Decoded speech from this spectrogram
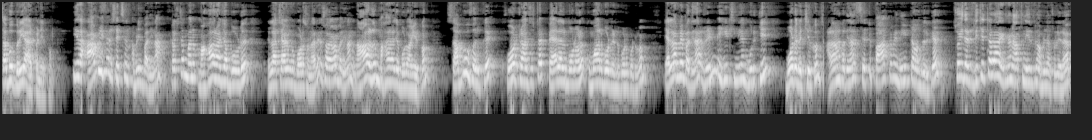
சபுபிரியை ஆட் பண்ணியிருக்கோம். இதில் ஆம்பிளிஃபயர் செக்ஷன் அப்படின்னு பார்த்தீங்கன்னா கஸ்டமர் மகாராஜா போர்டு எல்லா சேனலுக்கும் போட சொன்னார். ஸோ அதெல்லாம் பார்த்தீங்கன்னா நாலு மகாராஜா போர்டு வாங்கியிருக்கோம். சப்வூஃபருக்கு ஃபோர் டிரான்சிஸ்டர் பேரல் போனோவில் குமார் போர்டு ரெண்டு போர்டு போட்டிருக்கோம். எல்லாமே பார்த்தீங்கன்னா ரெண்டு ஹீட்ஸிங்லேயே முறுக்கி போர்டை வச்சிருக்கோம். அதனால் பார்த்தீங்கன்னா செட்டு பார்க்கவே நீட்டாக வந்திருக்கு. ஸோ இதை டிஜிட்டலாக என்னென்ன ஆப்ஷன் இருக்கும் அப்படின்னு நான் சொல்லிடுறேன்.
